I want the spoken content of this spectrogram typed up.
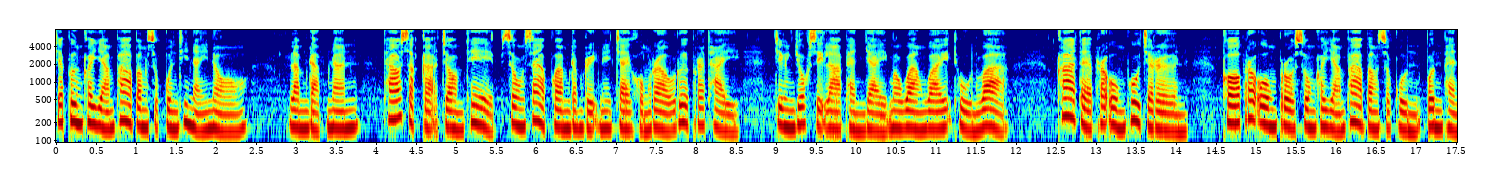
จะพึงขยำผ้าบางสกุลที่ไหนหนอลำดับนั้นเท้าสักกะจอมเทพทรงทราบความดำริในใจของเราด้วยพระไทย จึงยกศิลาแผ่นใหญ่มาวางไว้ทูลว่า ข้าแต่พระองค์ผู้เจริญ ขอพระองค์โปรดทรงขยำผ้าบางสกุลบนแผ่น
